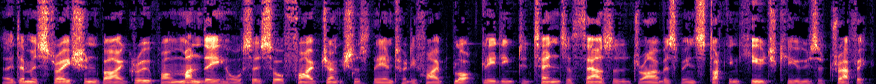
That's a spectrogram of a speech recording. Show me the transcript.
A demonstration by a group on Monday also saw five junctions of the M25 blocked, leading to tens of thousands of drivers being stuck in huge queues of traffic.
